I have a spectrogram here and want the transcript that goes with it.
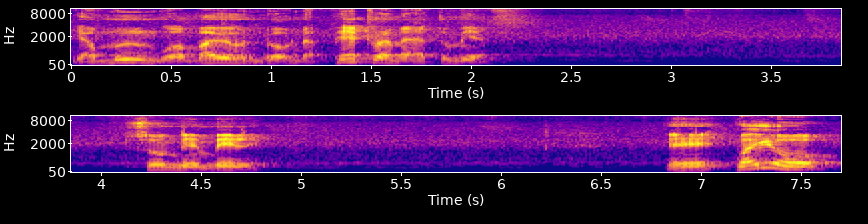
ya Mungu ambayo ndo na Petro anayatumia. Songe mbele. Eh, kwa hiyo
